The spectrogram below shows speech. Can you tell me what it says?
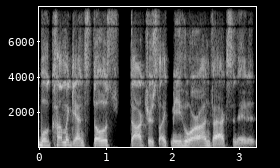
will come against those doctors like me who are unvaccinated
